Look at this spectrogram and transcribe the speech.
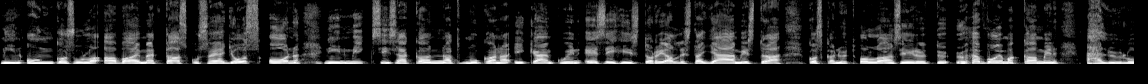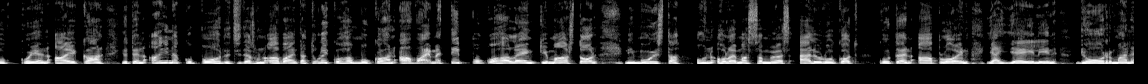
niin onko sulla avaimet taskussa? Ja jos on, niin miksi sä kannat mukana ikään kuin esihistoriallista jäämistöä, koska nyt ollaan siirrytty yhä voimakkaammin älylukkojen aikaan, joten aina kun pohdit sitä sun avainta, tulikohan mukaan avaimet, tippukohan lenkkimaastoon, niin muista on olemassa myös älylukot, kuten Aploin ja Yalein Dorman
